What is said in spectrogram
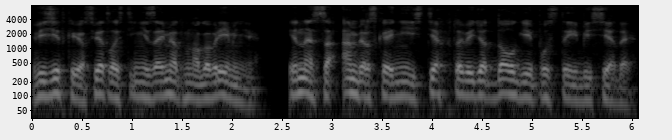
Визит к ее светлости не займет много времени. Инесса Амберская не из тех, кто ведет долгие пустые беседы.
